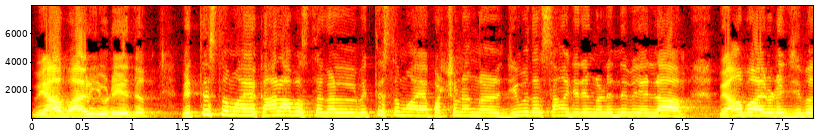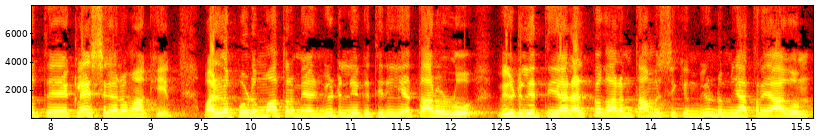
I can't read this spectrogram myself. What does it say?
വ്യാപാരിയുടേത്. വ്യത്യസ്തമായ കാലാവസ്ഥകൾ വ്യത്യസ്തമായ ഭക്ഷണങ്ങൾ ജീവിത സാഹചര്യങ്ങൾ എന്നിവയെല്ലാം വ്യാപാരിയുടെ ജീവിതത്തെ ക്ലേശകരമാക്കി. വല്ലപ്പോഴും മാത്രമേ വീട്ടിലേക്ക് തിരികെ എത്താറുള്ളൂ. വീട്ടിലെത്തിയാൽ അല്പകാലം താമസിക്കും വീണ്ടും യാത്രയാകും.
